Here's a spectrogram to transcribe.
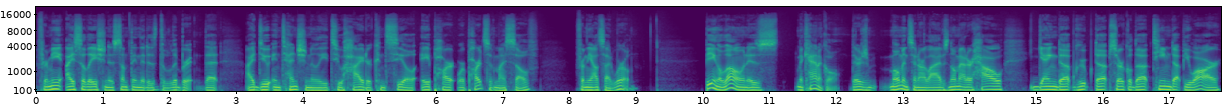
For me, isolation is something that is deliberate, that I do intentionally to hide or conceal a part or parts of myself from the outside world. Being alone is mechanical. There's moments in our lives, no matter how ganged up, grouped up, circled up, teamed up you are,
